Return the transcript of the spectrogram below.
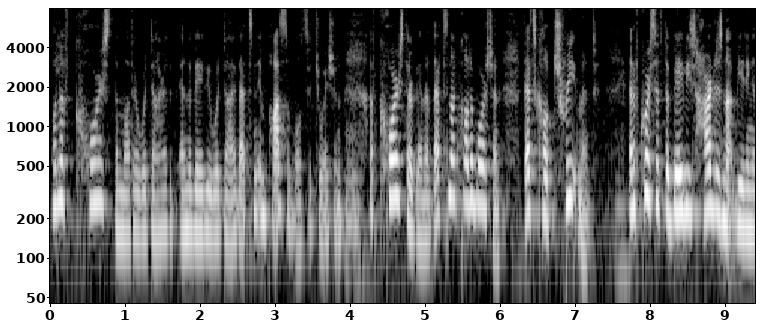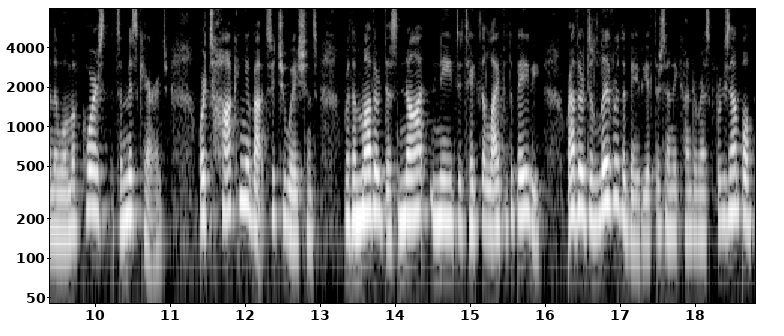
Well, of course the mother would die the, and the baby would die. That's an impossible situation. Mm. Of course they're going to. That's not called abortion. That's called treatment. And of course, if the baby's heart is not beating in the womb, of course, it's a miscarriage. We're talking about situations where the mother does not need to take the life of the baby, rather, deliver the baby if there's any kind of risk. For example,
